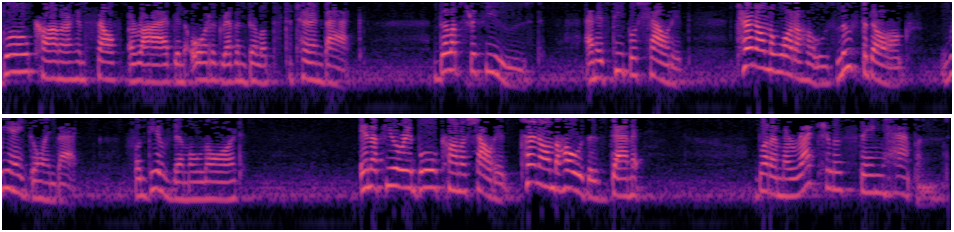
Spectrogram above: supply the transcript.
Bull Connor himself arrived and ordered Reverend Billups to turn back. Billups refused, and his people shouted, Turn on the water hose, loose the dogs. We ain't going back. Forgive them, O Lord. In a fury, Bull Connor shouted, Turn on the hoses, damn it. But a miraculous thing happened.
